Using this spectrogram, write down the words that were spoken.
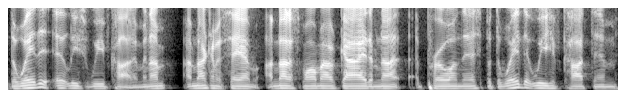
The way that at least we've caught them, and I'm I'm not gonna say I'm I'm not a smallmouth guide. I'm not a pro on this, but the way that we have caught them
